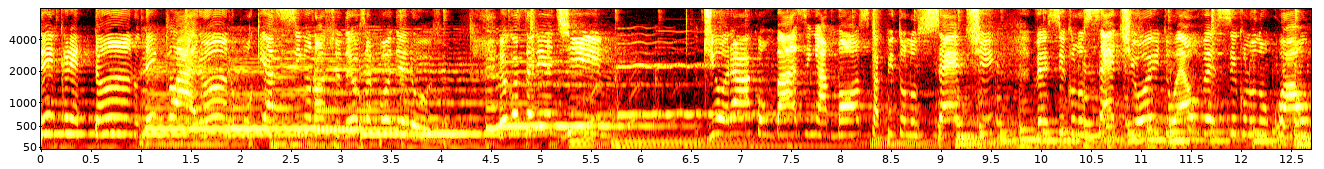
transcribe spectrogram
decretando, declarando, porque assim o nosso Deus é poderoso. Eu gostaria de, de orar com base em Amós capítulo 7, versículo 7 e 8. É o versículo no qual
